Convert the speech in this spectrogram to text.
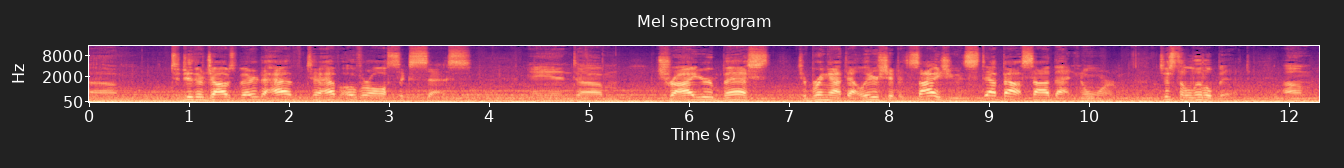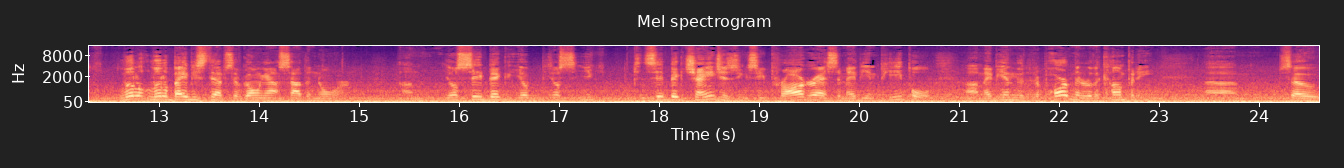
um, to do their jobs better to have to have overall success and um, try your best to bring out that leadership inside you and step outside that norm just a little bit. Um, little little baby steps of going outside the norm. Um, you'll see big. You'll you'll see, you can see big changes. You can see progress, and maybe in people, uh, maybe in the department or the company. Um, so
